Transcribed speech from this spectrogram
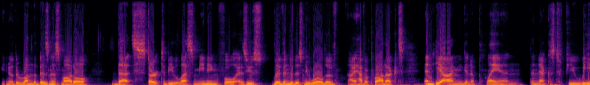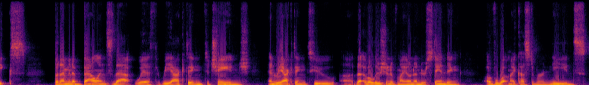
you know the run the business model that start to be less meaningful as you live into this new world of I have a product and yeah, I'm going to plan the next few weeks, but I'm going to balance that with reacting to change and reacting to uh, the evolution of my own understanding of what my customer needs,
